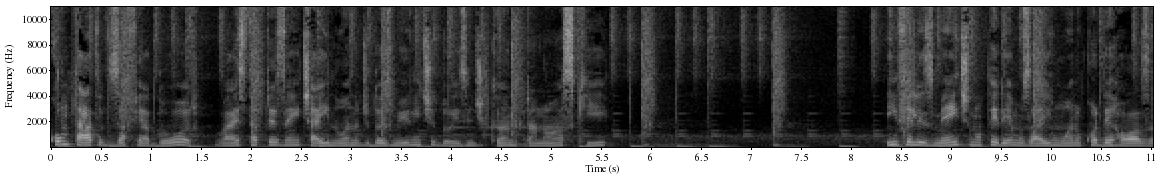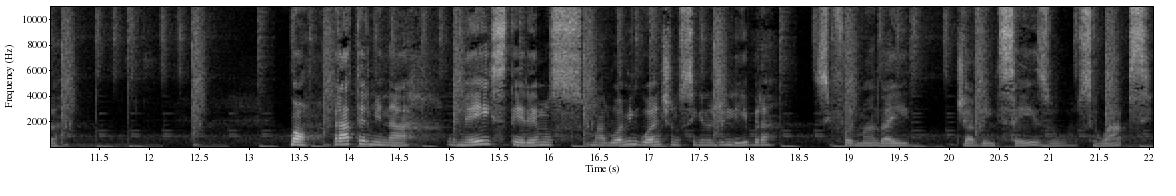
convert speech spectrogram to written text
contato desafiador vai estar presente aí no ano de 2022, indicando para nós que infelizmente não teremos aí um ano cor-de-rosa. Bom, para terminar o mês teremos uma lua minguante no signo de Libra, se formando aí dia 26, o seu ápice,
